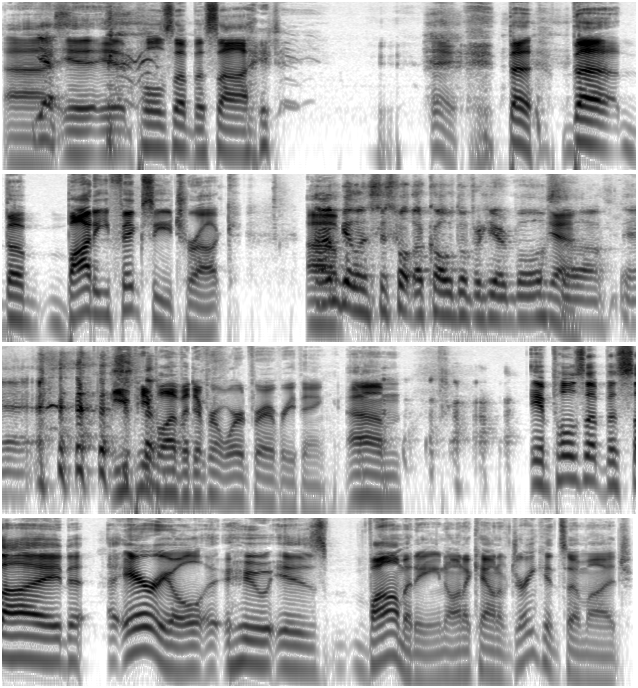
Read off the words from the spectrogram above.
Uh, Yes. it, it pulls up beside the the the body fixie truck. Uh, Ambulance is what they're called over here, Bo. yeah. So, yeah. you people have a different word for everything. Um, it pulls up beside Ariel, who is vomiting on account of drinking so much,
